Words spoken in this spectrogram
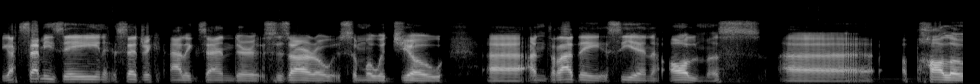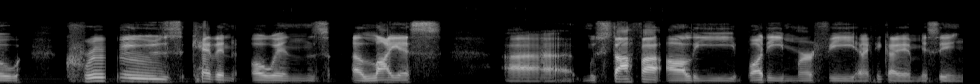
You got Sami Zayn, Cedric Alexander, Cesaro, Samoa Joe, uh, Andrade Cien Almas, uh, Apollo Crews, Kevin Owens, Elias, uh, Mustafa Ali, Buddy Murphy, and I think I am missing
